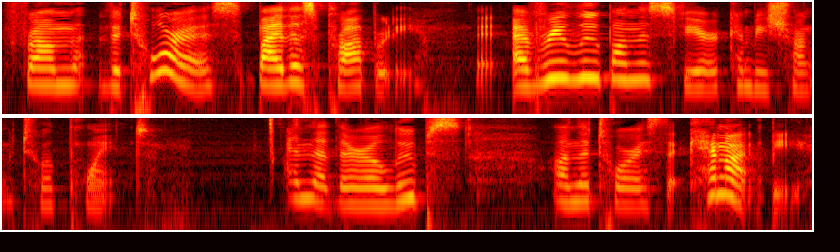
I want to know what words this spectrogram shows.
from the torus by this property, that every loop on the sphere can be shrunk to a point, and that there are loops on the torus that cannot be.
